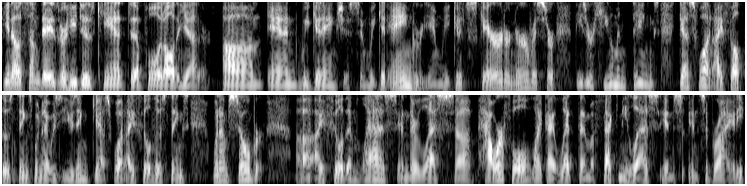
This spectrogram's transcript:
you know, some days where he just can't uh, pull it all together. Um, and we get anxious and we get angry and we get scared or nervous, or these are human things. Guess what? I felt those things when I was using. Guess what? I feel those things when I'm sober. Uh, I feel them less and they're less uh, powerful. Like I let them affect me less in, in sobriety,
